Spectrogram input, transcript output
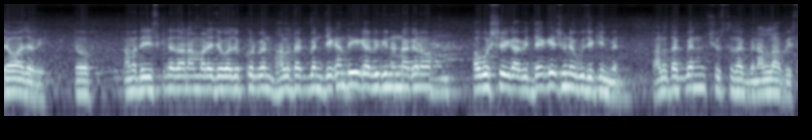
দেওয়া যাবে। তো আমাদের স্ক্রিনে দেওয়া নাম্বারে যোগাযোগ করবেন, ভালো থাকবেন। যেখান থেকে গাভী কিনুন না কেন, অবশ্যই গাভী দেখে শুনে বুঝে কিনবেন। ভালো থাকবেন, সুস্থ থাকবেন। আল্লাহ হাফিজ।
